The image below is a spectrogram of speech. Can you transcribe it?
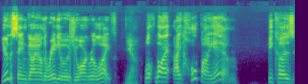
you're the same guy on the radio as you are in real life yeah. well well i, I hope i am because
